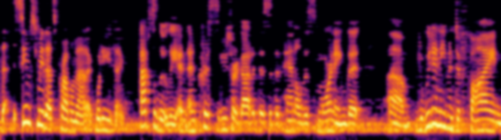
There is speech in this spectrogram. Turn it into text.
That, it seems to me that's problematic. What do you think? Absolutely. And, and Chris, you sort of got at this at the panel this morning that um, we didn't even define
